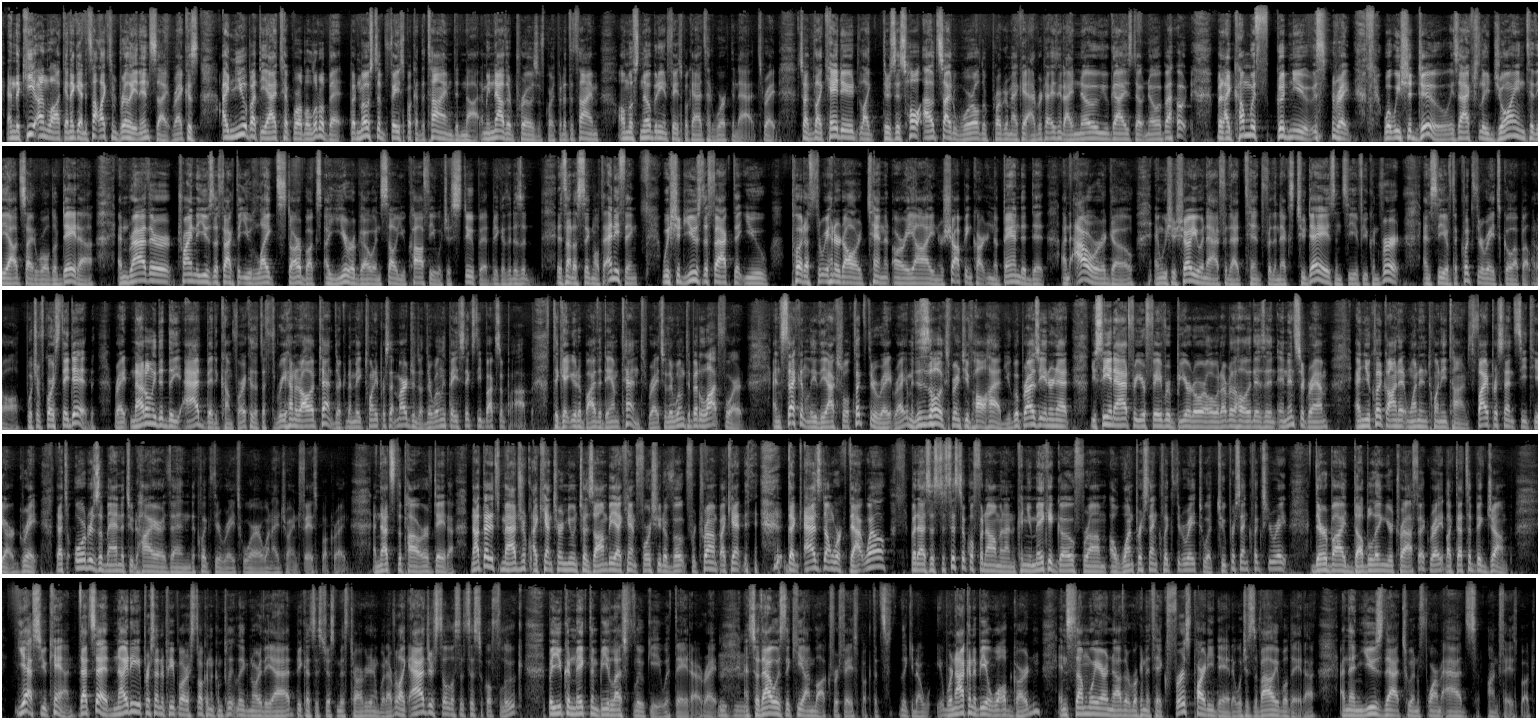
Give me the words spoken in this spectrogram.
And the key unlock, and again, it's not like some brilliant insight, right? Because I knew about the ad tech world a little bit, but most of Facebook at the time did not. I mean, now they're pros, of course, but at the time, almost nobody in Facebook ads had worked in ads, right? So I'm like, hey, dude, like there's this whole outside world of programmatic advertising that I know you guys don't know about, but I come with good news, right? What we should do is actually join to the outside world of data and rather trying to use the fact that you liked Starbucks a year ago and sell you coffee, which is stupid because it isn't, it's not a signal to anything. We should use the fact that you put a 300 $100 tint at REI in your shopping cart and abandoned it an hour ago. And we should show you an ad for that tent for the next two days and see if you convert and see if the click through rates go up at all, which of course they did, right? Not only did the ad bid come for it, because it's a $300 tent, they're going to make 20% margins. on. They're willing to pay 60 bucks a pop to get you to buy the damn tent, right? So they're willing to bid a lot for it. And secondly, the actual click through rate, right? I mean, this is the whole experience you've all had. You go browse the internet, you see an ad for your favorite beard oil or whatever the hell it is in, in Instagram, and you click on it one in 20 times, 5% CTR. Great. That's orders of magnitude higher than the click through rates were when I joined Facebook, right? And that's the power of data. Not that it's magical. I can't turn you into a zombie. I can't force you to vote for Trump. I can't, the ads don't work that well, but as a statistical phenomenon, can you make it go from a 1% click through rate to a 2% click through rate, thereby doubling your traffic, right? Like that's a big jump. Yes, you can. That said, 98% of people are still going to completely ignore the ad because it's just mistargeted and whatever. Like ads are still a statistical fluke, but you can make them be less fluky with data, right? Mm-hmm. And so that was the key unlock for Facebook. That's like, you know, we're not going to be a walled garden. In some way or another, we're going to take first party data, which is the valuable data, and then use that to inform ads on Facebook.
